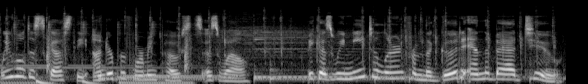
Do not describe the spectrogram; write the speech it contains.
we will discuss the underperforming posts as well. Because we need to learn from the good and the bad too,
